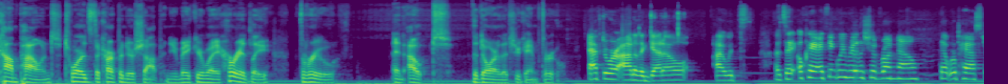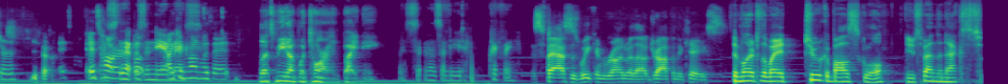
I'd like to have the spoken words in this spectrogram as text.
compound towards the carpenter shop, and you make your way hurriedly through and out the door that you came through. After we're out of the ghetto, I would I would say, okay, I think we really should run now that we're past her. Yeah. It's it's Yes, hard, that was but a near I can run with it. Let's meet up with Torrent and bite me. That's, that's indeed. Quickly. As fast as we can run without dropping the case. Similar to the way to Gabal's school, you'd spend the next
